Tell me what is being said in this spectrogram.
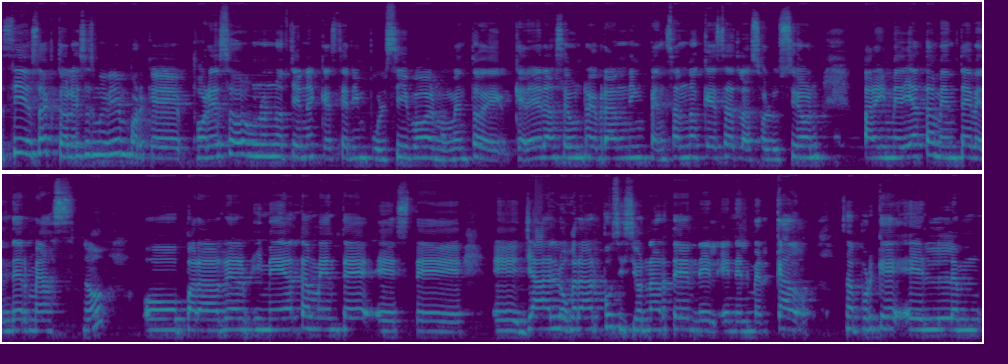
Sí, exacto, lo dices muy bien porque por eso uno no tiene que ser impulsivo al momento de querer hacer un rebranding pensando que esa es la solución para inmediatamente vender más, ¿no? O para inmediatamente este, eh, ya lograr posicionarte en el, en el, mercado. O sea, porque el, em,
